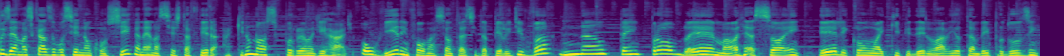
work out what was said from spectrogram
Pois é, mas caso você não consiga, né, na sexta-feira, aqui no nosso programa de rádio, ouvir a informação trazida pelo Idivan, não tem problema. Olha só, hein? Ele com a equipe dele lá e eu também produzem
